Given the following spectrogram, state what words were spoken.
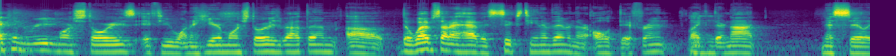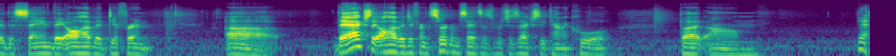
I can read more stories if you want to hear more stories about them. Uh, the website I have is 16 of them, and they're all different. Like Mhm. they're not necessarily the same. They all have a different. Uh, they actually all have a different circumstances, which is actually kind of cool. But um, yeah.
